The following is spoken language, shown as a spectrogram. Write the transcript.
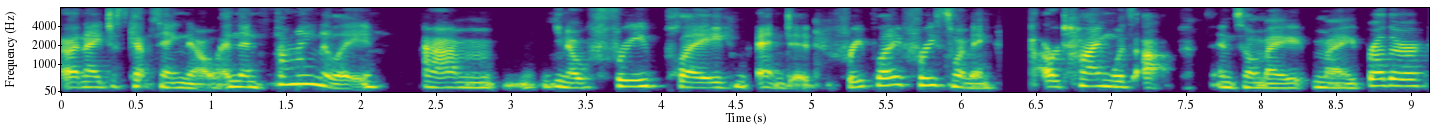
and I just kept saying no. And then finally, um, you know, free play ended. Free play, free swimming. Our time was up. And so my my brother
